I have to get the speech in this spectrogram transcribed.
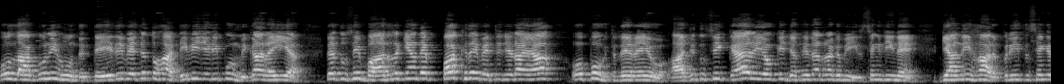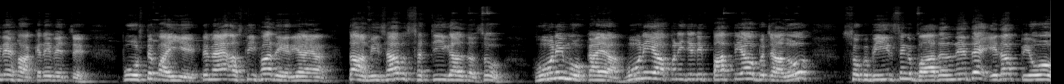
ਉਹ ਲਾਗੂ ਨਹੀਂ ਹੋਣ ਦਿੱਤੇ? ਇਹਦੇ ਵਿੱਚ ਤੁਹਾਡੀ ਵੀ ਜਿਹੜੀ ਭੂਮਿਕਾ ਰਹੀ ਆ, ਤੇ ਤੁਸੀਂ ਬਾਦਲਕਿਆਂ ਦੇ ਪੱਖ ਦੇ ਵਿੱਚ ਜਿਹੜਾ ਆ, ਉਹ ਭੁਗਤਦੇ ਰਹੇ ਹੋ। ਅੱਜ ਤੁਸੀਂ ਕਹਿ ਰਹੇ ਹੋ ਕਿ ਜਥੇਦਾਰ ਰਗਵੀਰ ਸਿੰਘ ਜੀ ਨੇ ਗਿਆਨੀ ਹਰਪ੍ਰੀਤ ਸਿੰਘ ਦੇ ਹੱਕ ਦੇ ਵਿੱਚ ਪੋਸਟ ਪਾਈਏ ਤੇ ਮੈਂ ਅਸਤੀਫਾ ਦੇ ਰਿਹਾ ਆ। ਧਾਮੀ ਸਾਹਿਬ, ਸੱਚੀ ਗੱਲ ਦੱਸੋ ਹੁਣ ਹੀ ਮੌਕਾ ਆ, ਹੁਣ ਹੀ ਆਪਣੀ ਜਿਹੜੀ ਪੱਤ ਆ ਉਹ ਬਚਾ ਲਓ। ਸੁਖਬੀਰ ਸਿੰਘ ਬਾਦਲ ਨੇ ਤੇ ਇਹਦਾ ਪਿਓ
